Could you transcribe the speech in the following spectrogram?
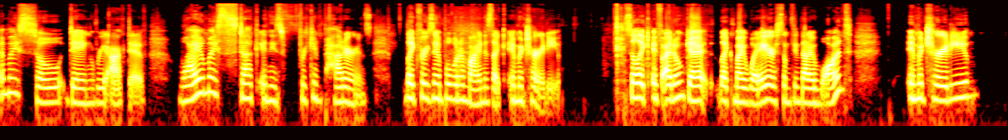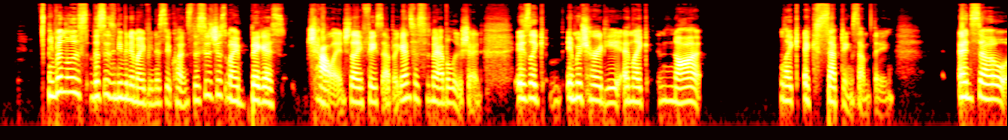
am I so dang reactive? Why am I stuck in these freaking patterns? Like for example one of mine is like immaturity. So like if i don't get like my way or something that i want immaturity even though this this isn't even in my venus sequence this is just my biggest challenge that i face up against. This is my evolution is like immaturity and like not like accepting something. And so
